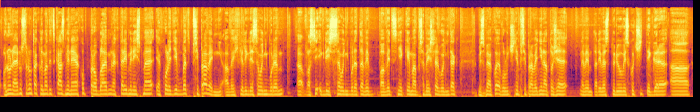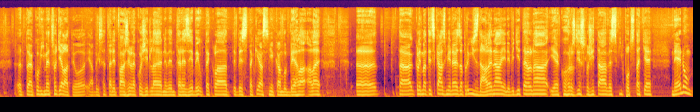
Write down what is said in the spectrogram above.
ono na jednu stranu ta klimatická změna je jako problém, na který my nejsme jako lidi vůbec připravení a ve chvíli, kdy se o ní budeme, a vlastně i když se o ní budete vybavit s někým a přemýšlet o ní, tak my jsme jako evolučně připraveni na to, že nevím, tady ve studiu vyskočí tygr a eh, to jako víme, co dělat, jo. Já bych se tady tvářil jako židle, nevím, Terezie by utekla, ty bys taky asi někam odběhla, ale uh, ta klimatická změna je za prvý vzdálená, je neviditelná, je jako hrozně složitá ve své podstatě. Nejenom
